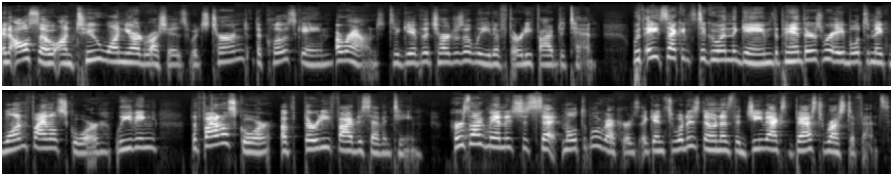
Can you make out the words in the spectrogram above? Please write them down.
and also on two one yard rushes, which turned the close game around to give the Chargers a lead of 35 to 10. With eight seconds to go in the game, the Panthers were able to make one final score, leaving the final score of 35 to 17. Herzog managed to set multiple records against what is known as the GMAC's best rush defense.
